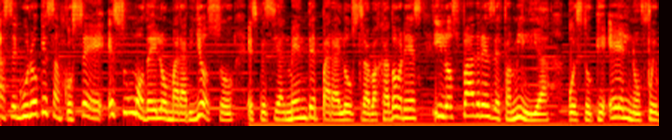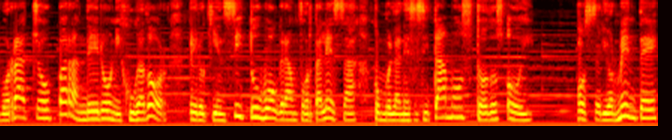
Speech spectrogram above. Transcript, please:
aseguró que San José es un modelo maravilloso, especialmente para los trabajadores y los padres de familia, puesto que él no fue borracho, parrandero ni jugador, pero quien sí tuvo gran fortaleza, como la necesitamos todos hoy. Posteriormente,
